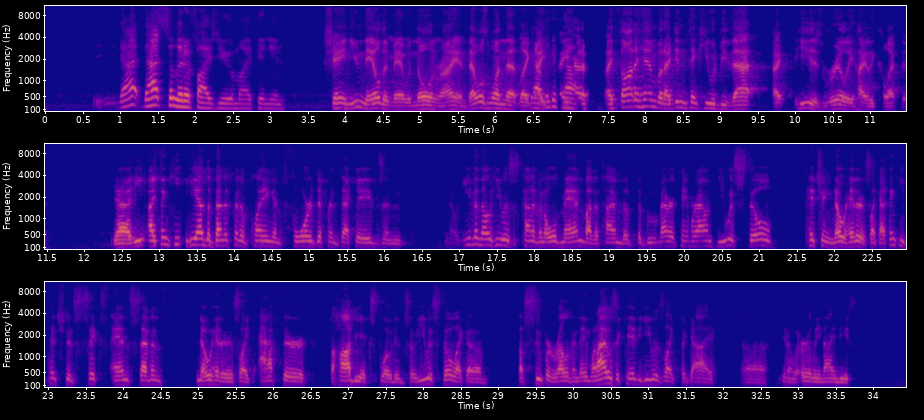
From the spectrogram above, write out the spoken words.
that that solidifies you, in my opinion. Shane, you nailed it, man, with Nolan Ryan. That was one that, like, yeah, I, I, a, I, thought of him, but I didn't think he would be that. He is really highly collected. Yeah, he. I think he, he had the benefit of playing in four different decades, and you know, even though he was kind of an old man by the time the, the boom era came around, he was still pitching no hitters. Like I think he pitched his sixth and seventh no hitters like after the hobby exploded. So he was still like a, a super relevant name. When I was a kid, he was like the guy, uh, you know, early 90s.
